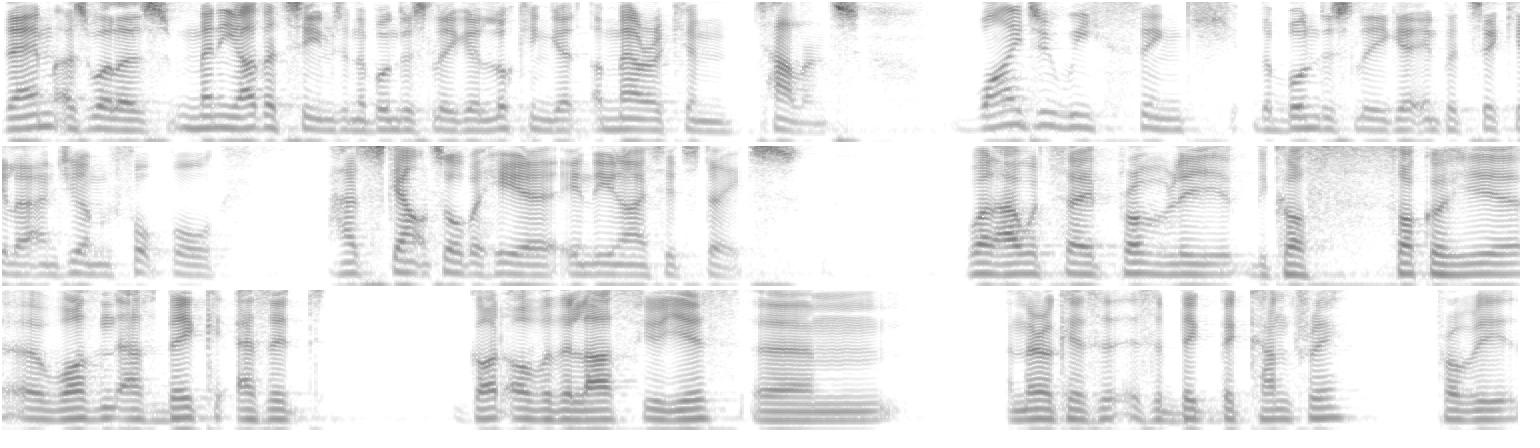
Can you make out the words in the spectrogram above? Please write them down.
them as well as many other teams in the Bundesliga looking at American talents. Why do we think the Bundesliga in particular and German football has scouts over here in the United States? Well, I would say probably because soccer here uh, wasn't as big as it got over the last few years. Um, America is a, is a big, big country. Probably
